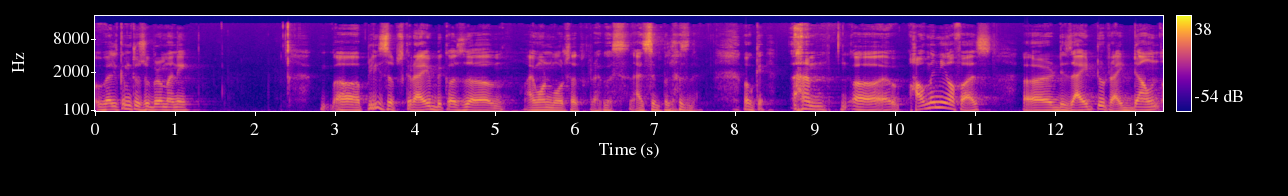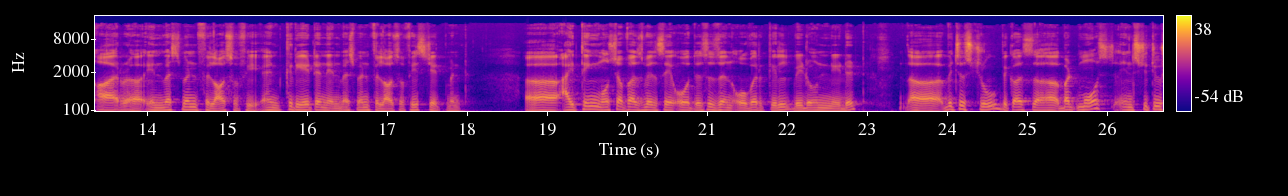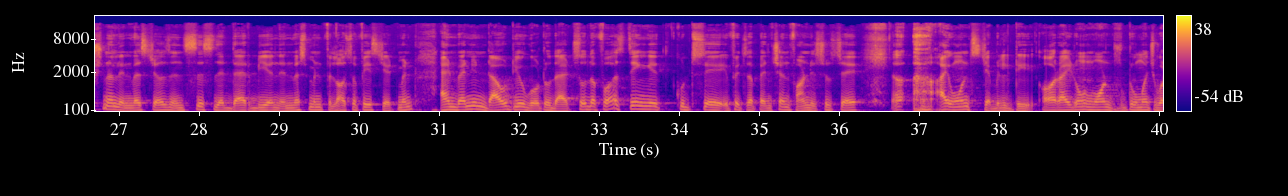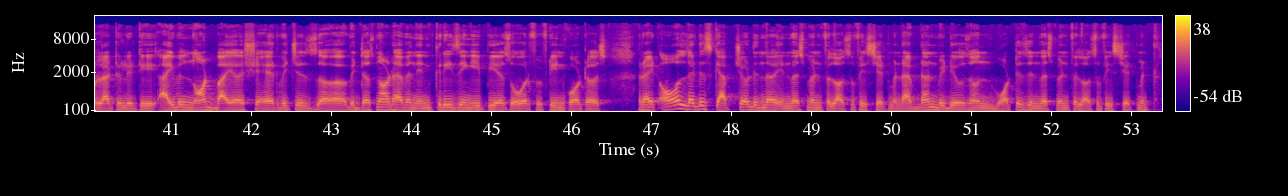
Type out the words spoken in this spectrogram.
Welcome to Subramoney. Uh, please subscribe because uh, I want more subscribers. As simple as that. Okay. Um, uh, how many of us uh, decide to write down our uh, investment philosophy and create an investment philosophy statement? Uh, I think most of us will say, oh, this is an overkill, we don't need it uh, which is true because uh, but most institutional investors insist that there be an investment philosophy statement. And when in doubt you go to that. So the first thing it could say if it's a pension fund is to say uh, i want stability or i don't want too much volatility. I will not buy a share which is uh, which does not have an increasing eps over 15 quarters right? All that is captured in the investment philosophy statement. I've done videos on what is investment philosophy statement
